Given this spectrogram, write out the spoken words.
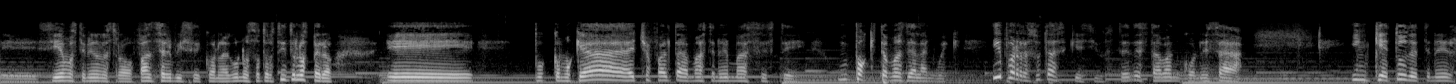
Eh, sí hemos tenido nuestro fanservice con algunos otros títulos, pero eh, como que ha hecho falta más tener más, este, un poquito más de Alan Wake. Y pues resulta que si ustedes estaban con esa inquietud de tener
